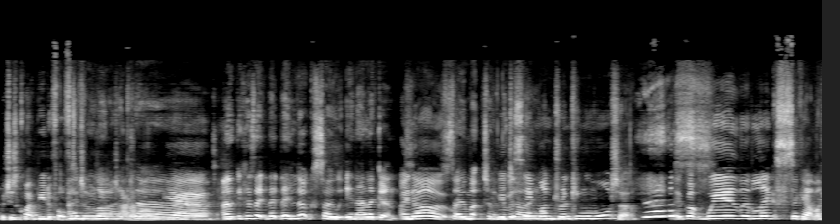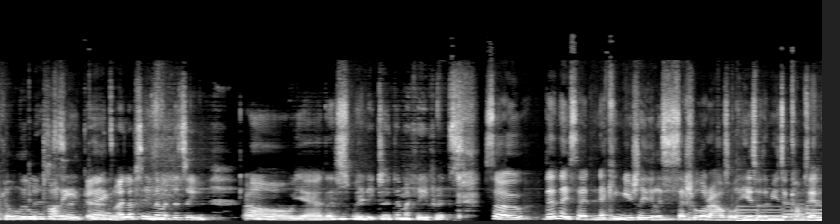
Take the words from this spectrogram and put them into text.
which is quite beautiful for I such a large like animal. that. Yeah. And because they, they, they look so inelegant. I know. So much of Have you ever seen one drinking water? Yes. They've got weird little legs stick out like a little They're tiny so thing. I love seeing them at the zoo. Oh yeah, they're sweet. Really good. They're my favourites. So then they said necking usually elicits sexual arousal. Here's where the music comes in.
